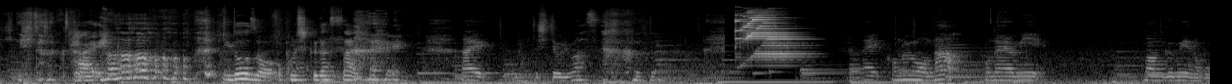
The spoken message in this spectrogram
来ていただくとはい どうぞお越しくださいはい、はい、お待ちしております。はい、このようなお悩み番組へのご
